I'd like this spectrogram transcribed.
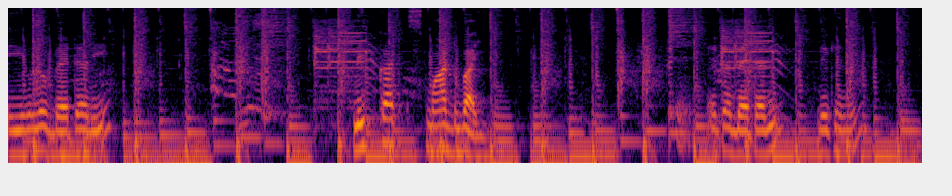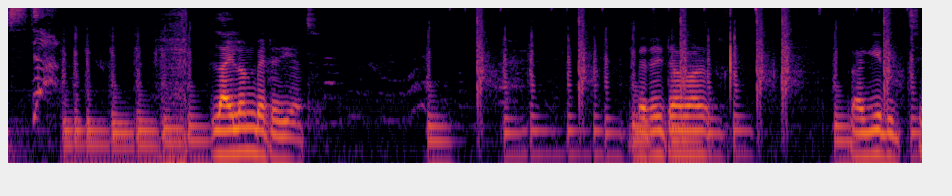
এই হলো ব্যাটারি। ফ্লিপকার্ট স্মার্ট বাই এটা ব্যাটারি, দেখে নিন। লাইলন ব্যাটারি আছে। ব্যাটারিটা আবার লাগিয়ে দিচ্ছে।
